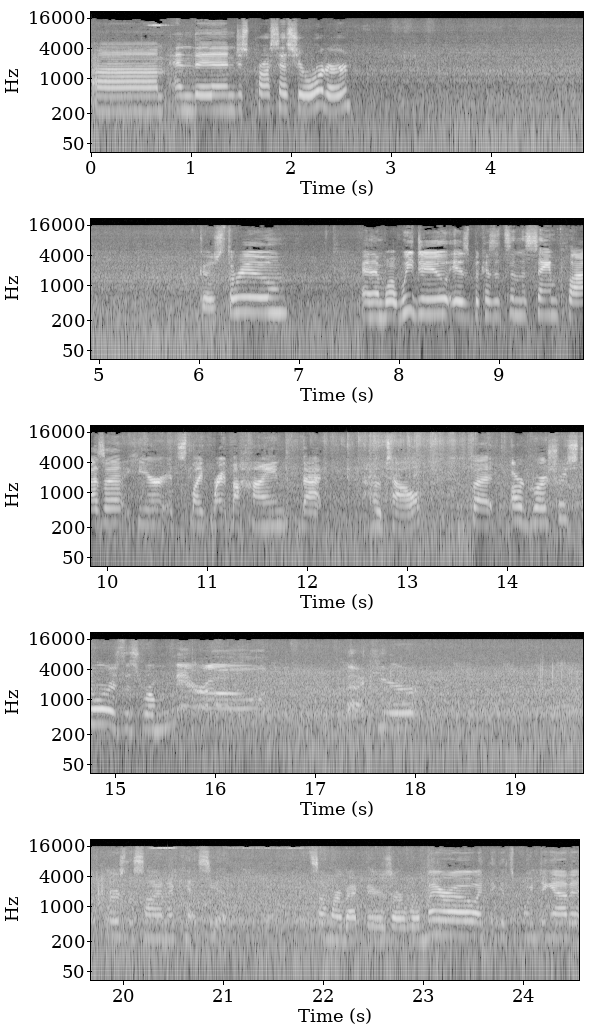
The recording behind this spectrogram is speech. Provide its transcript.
Um, and then just process your order. Goes through. And then what we do is because it's in the same plaza here, it's like right behind that hotel. But our grocery store is this Romero back here. Where's the sign? I can't see it. Somewhere back there is our Romero. I think it's pointing at it.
